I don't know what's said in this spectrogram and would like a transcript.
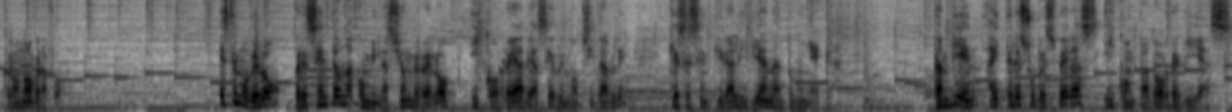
Cronógrafo. Este modelo presenta una combinación de reloj y correa de acero inoxidable que se sentirá liviana en tu muñeca. También hay tres subesferas y contador de días.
